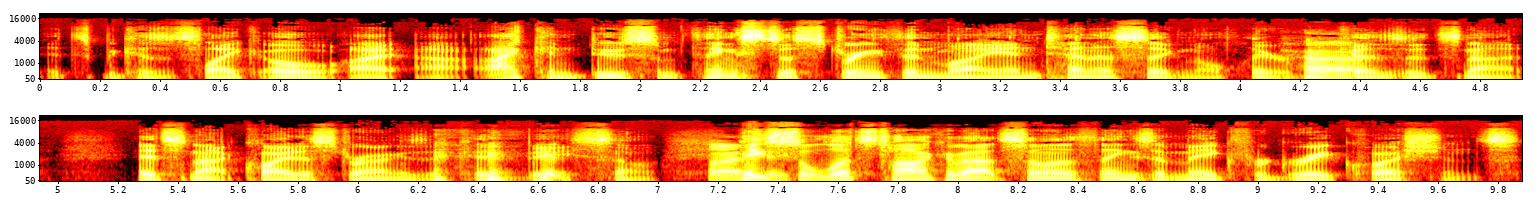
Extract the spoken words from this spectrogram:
It's because it's like, oh, I I can do some things to strengthen my antenna signal here Huh. because it's not it's not quite as strong as it could be. So Well, hey, so let's talk about some of the things that make for great questions.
